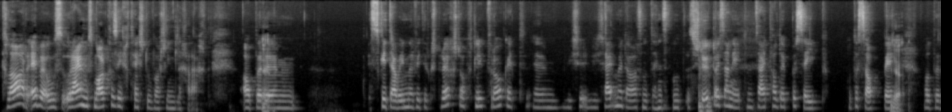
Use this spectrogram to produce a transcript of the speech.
klar, eben, aus, rein aus Markensicht hast du wahrscheinlich recht. Aber ja. ähm, es gibt auch immer wieder Gesprächsstoff, die Leute fragen, ähm, wie, wie sagt man das? Und, und es stört mhm. uns auch nicht. Dann sagt halt jemand Sape oder Sappe. Ja. Oder,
